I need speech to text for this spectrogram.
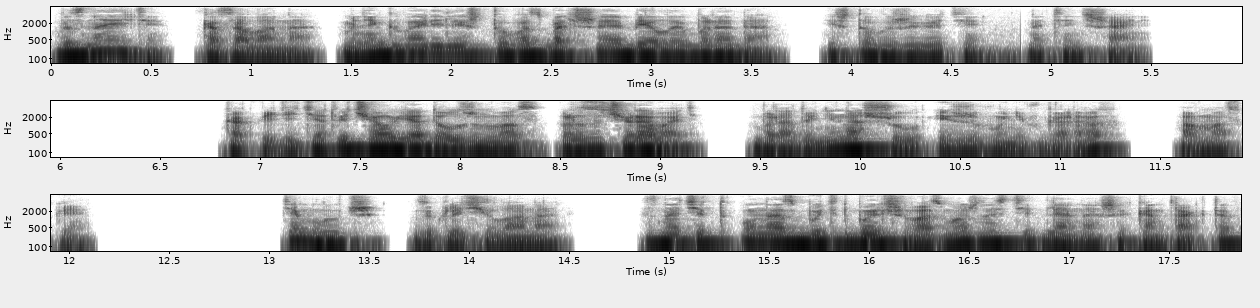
«Вы знаете», — сказала она, — «мне говорили, что у вас большая белая борода и что вы живете на Тяньшане». «Как видите», — отвечал я, — «должен вас разочаровать. Бороды не ношу и живу не в горах, а в Москве. Тем лучше, заключила она. Значит, у нас будет больше возможностей для наших контактов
